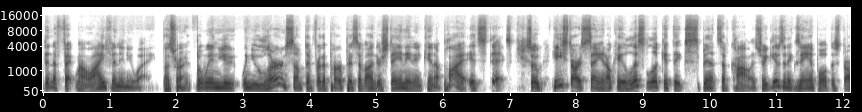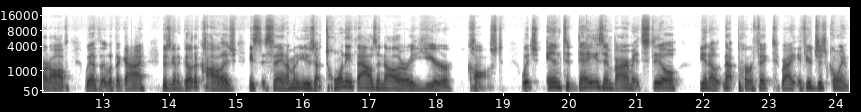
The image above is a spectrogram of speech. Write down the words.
didn't affect my life in any way. That's right. But when you when you learn something for the purpose of understanding and can apply it, it sticks. So he starts saying, "Okay, let's look at the expense of college." So he gives an example to start off with with a guy who's going to go to college. He's saying, "I'm going to use a twenty thousand dollar a year cost," which in today's environment, it's still you know not perfect, right? If you're just going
